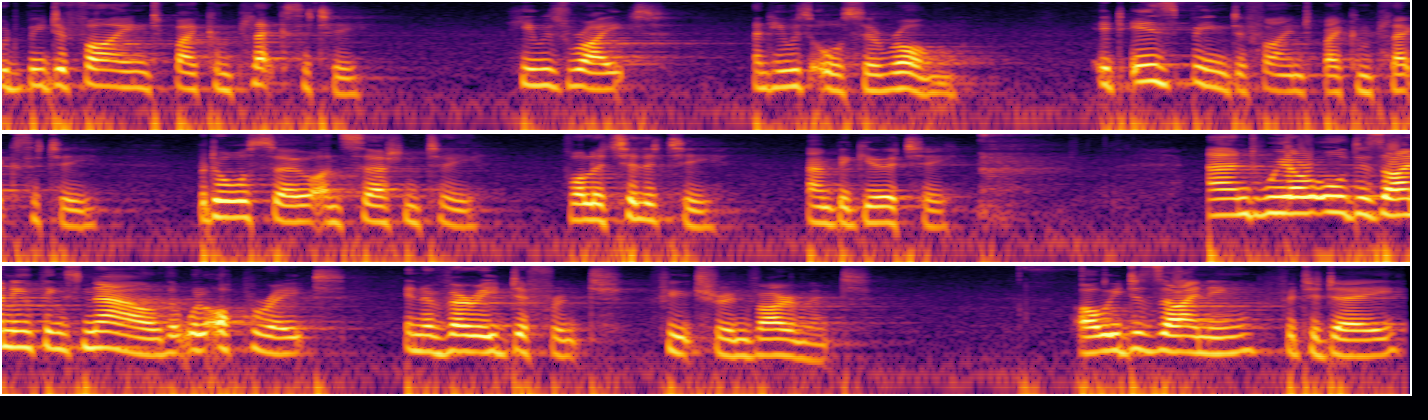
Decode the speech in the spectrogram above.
would be defined by complexity. He was right, and he was also wrong. It is being defined by complexity, but also uncertainty, volatility, ambiguity. And we are all designing things now that will operate in a very different future environment. Are we designing for today?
